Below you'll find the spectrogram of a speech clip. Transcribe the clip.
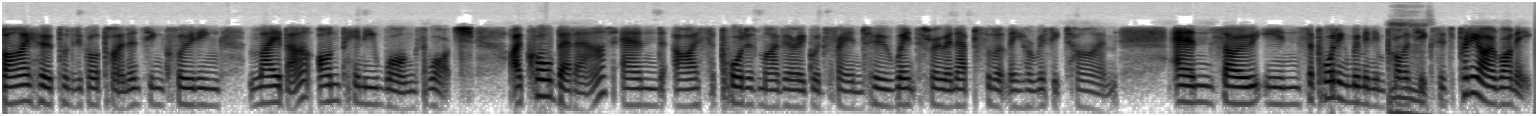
by her political opponents, including Labor, on Penny Wong's watch. I called that out and I supported my very good friend who went through an absolutely horrific time. And so, in supporting women in mm. politics, mm. it's pretty ironic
